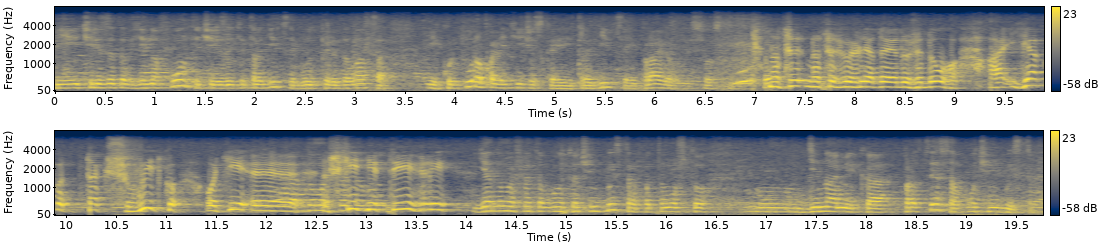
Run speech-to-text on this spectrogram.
И через этот генофонд и через эти традиции будет передаваться и культура политическая, и традиция, и правила, и все остальное. Ну це, ну це ж виглядає дуже довго. А як от так швидко оті е, Я думаю, що східні це буде- тигри, Я думаю, что это будет очень быстро, потому что м, динамика процессов очень быстрая.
